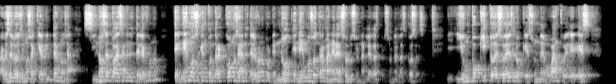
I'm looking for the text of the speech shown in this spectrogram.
a veces lo decimos aquí a lo interno, o sea, si no se puede hacer en el teléfono, tenemos que encontrar cómo se da en el teléfono porque no tenemos otra manera de solucionarle a las personas las cosas. Y, un poquito eso es lo que es un neobanco, e, es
